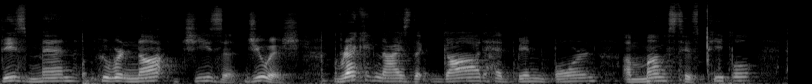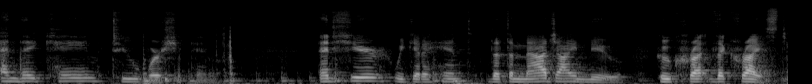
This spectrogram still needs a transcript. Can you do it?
these men who were not Jesus, Jewish recognized that God had been born amongst his people and they came to worship him. And here we get a hint that the Magi knew who, that Christ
